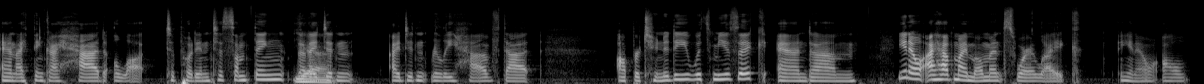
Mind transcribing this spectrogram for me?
And I think I had a lot to put into something that I didn't I didn't really have that opportunity with music. And um you know, I have my moments where like, you know, I'll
